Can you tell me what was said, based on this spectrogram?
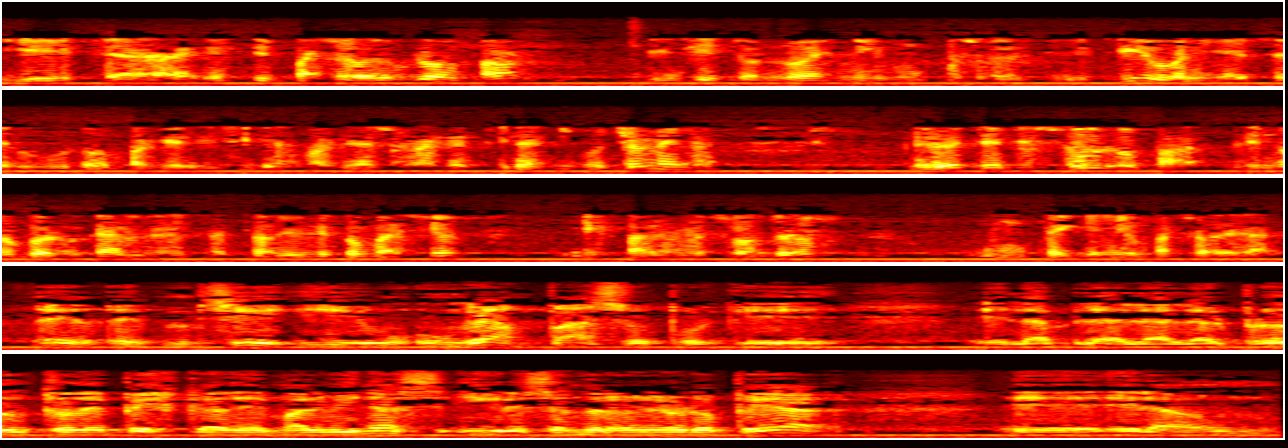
y este paso de Europa, que insisto, no es ningún paso definitivo, ni es el Europa que dice que las son argentinas, ni mucho menos, pero este paso de no colocarlo en el Tratado de Libre Comercio es para nosotros un pequeño paso adelante. Eh, eh, sí, y un, gran paso, porque eh, el producto de pesca de Malvinas ingresando a la Unión Europea era un,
